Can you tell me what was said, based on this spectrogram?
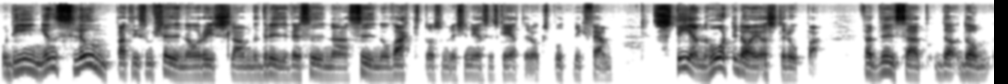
Och det är ingen slump att liksom Kina och Ryssland driver sina Sinovac, då, som det kinesiska heter, och Sputnik 5 stenhårt idag i Östeuropa för att visa att de, de,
